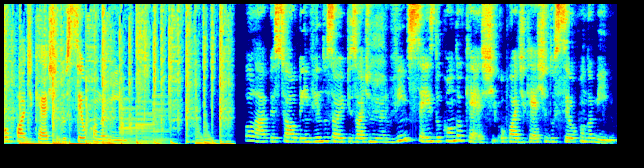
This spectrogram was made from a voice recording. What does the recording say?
o podcast do seu condomínio. Olá, pessoal, bem-vindos ao episódio número 26 do CondoCast, o podcast do seu condomínio.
